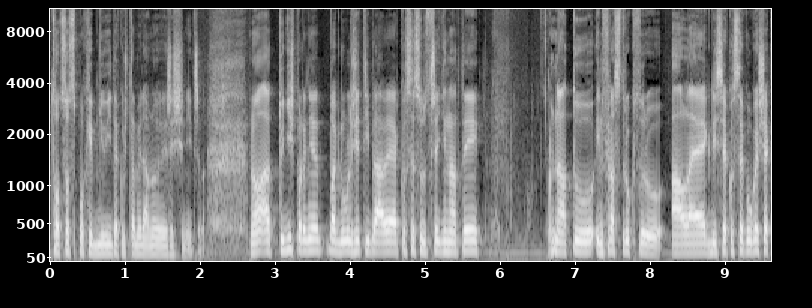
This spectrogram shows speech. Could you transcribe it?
to, co spochybňují, tak už tam je dávno vyřešený třeba. No a tudíž pro mě pak důležitý právě jako se soustředit na ty na tu infrastrukturu, ale když jako se koukáš, jak,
